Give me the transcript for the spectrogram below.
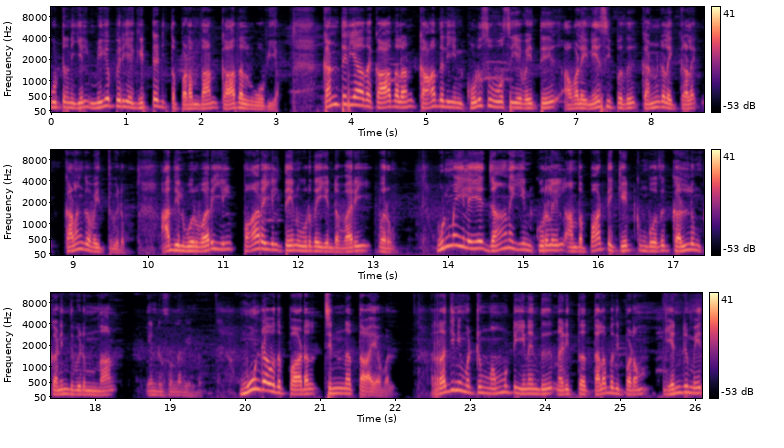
கூட்டணியில் மிகப்பெரிய கிட்டடித்த படம்தான் காதல் ஓவியம். கண் தெரியாத காதலன் காதலியின் கொலுசு ஓசையை வைத்து அவளை நேசிப்பது கண்களை கலை கலங்க வைத்துவிடும். அதில் ஒரு வரியில் பாறையில் தேன் உருதை என்ற வரி வரும். உண்மையிலேயே ஜானகியின் குரலில் அந்த பாட்டை கேட்கும்போது கல்லும் கனிந்துவிடும் தான் என்று சொல்ல வேண்டும். மூன்றாவது பாடல் சின்ன தாயவள். ரஜினி மற்றும் மம்முட்டி இணைந்து நடித்த தளபதி படம் என்றுமே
